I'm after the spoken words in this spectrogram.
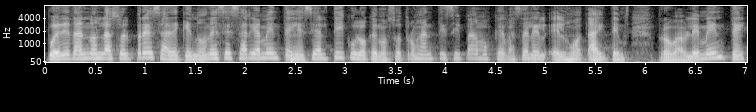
Puede darnos la sorpresa de que no necesariamente es ese artículo que nosotros anticipamos que va a ser el, el hot items. Probablemente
